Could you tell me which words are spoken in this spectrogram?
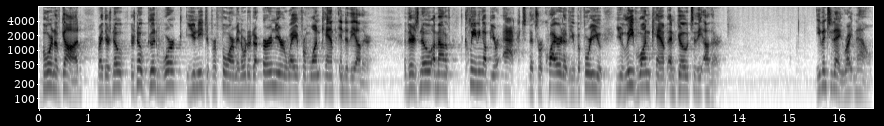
born of God, right, there's no, there's no good work you need to perform in order to earn your way from one camp into the other. There's no amount of cleaning up your act that's required of you before you, you leave one camp and go to the other. Even today, right now,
